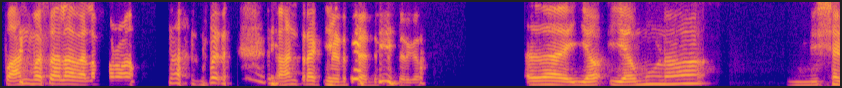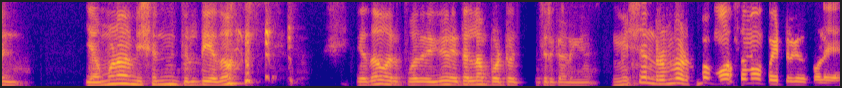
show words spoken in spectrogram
பான் மசாலா விளம்பரம். கான்ட்ராக்ட் எடுத்து அடிச்சு வச்சிருக்காங்க அதான் ய- யமுனா மிஷன் யமுனா மிஷன் சொல்லிட்டு ஏதோ ஏதோ ஒரு பொது இது இதெல்லாம் போட்டு வச்சிருக்கானுங்க. மிஷன் ரொம்ப ரொம்ப மோசமா போயிட்டு இருக்குது போலயே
